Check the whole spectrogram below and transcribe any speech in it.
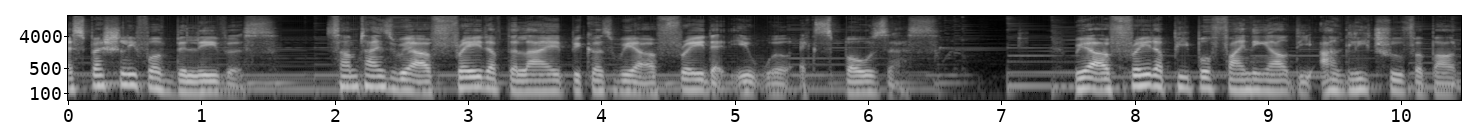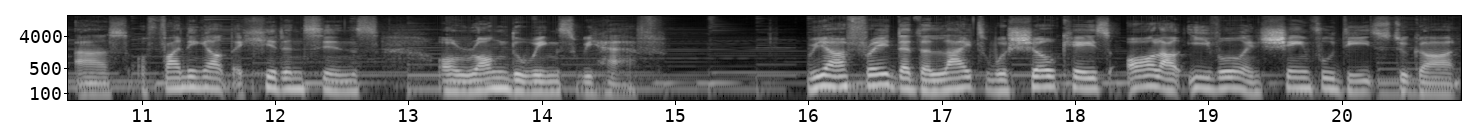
Especially for believers, sometimes we are afraid of the light because we are afraid that it will expose us. We are afraid of people finding out the ugly truth about us or finding out the hidden sins or wrongdoings we have. We are afraid that the light will showcase all our evil and shameful deeds to God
